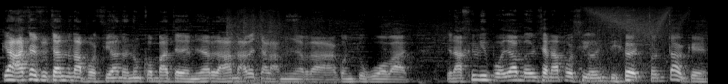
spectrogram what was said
¿Qué haces usando una poción en un combate de mierda? Anda, vete a la mierda con tu huevas. La gilipollas me dice una poción, tío, ¿es tonta o qué?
